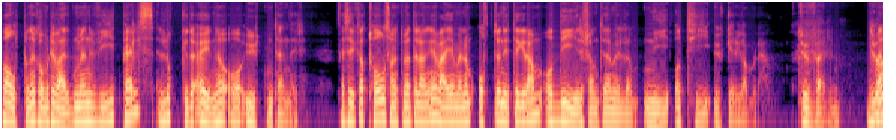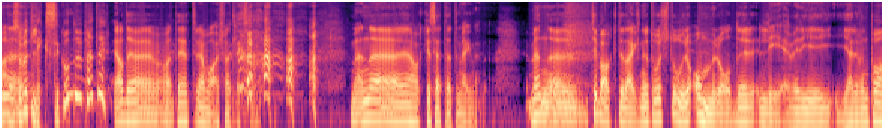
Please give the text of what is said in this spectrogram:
Valpene kommer til verden med en hvit pels, lukkede øyne og uten tenner. De er ca. 12 cm lange, veier mellom 80 og 90 gram og dier fram til de er mellom 9 og 10 uker gamle. Du verden. Du Men, er jo som et leksikon du, Petter. Ja, det, det tror jeg var fra et leksikon. Men eh, jeg har ikke sett dette med egne øyne. Men eh, tilbake til deg, Knut. Hvor store områder lever i jerven på?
